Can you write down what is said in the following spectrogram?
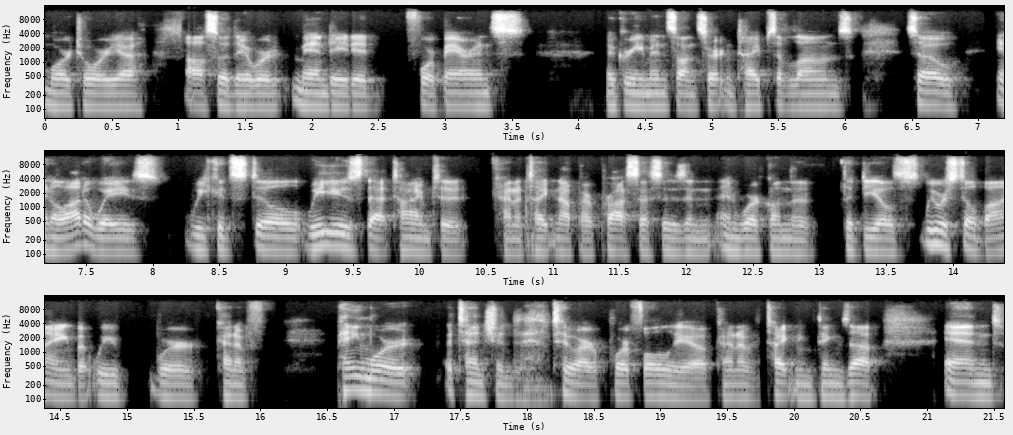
moratoria. Also, there were mandated forbearance agreements on certain types of loans. So, in a lot of ways, we could still we used that time to kind of tighten up our processes and and work on the the deals. We were still buying, but we were kind of paying more attention to our portfolio, kind of tightening things up. And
